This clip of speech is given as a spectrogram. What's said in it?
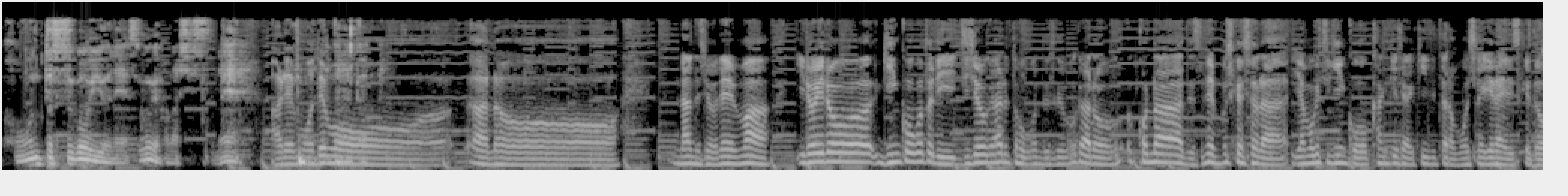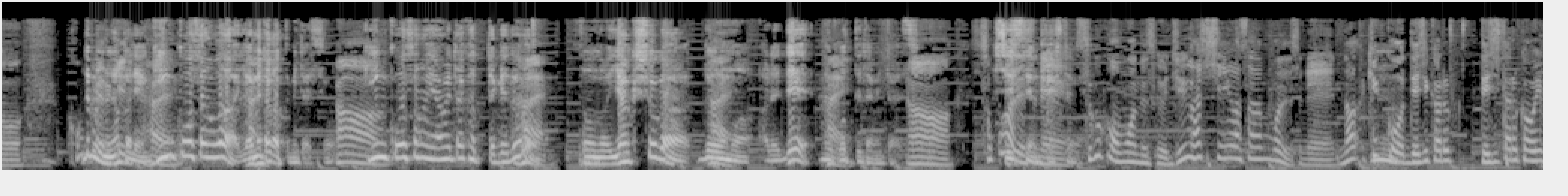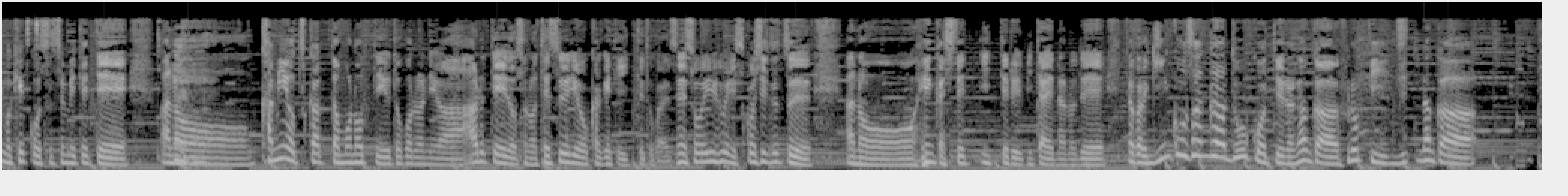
ほんとすごいよね。すごい話ですね。あれもでも、あのーなんでしょうね。まあ、いろいろ銀行ごとに事情があると思うんですけど、僕あの、こんなですね、もしかしたら山口銀行関係者が聞いてたら申し訳ないですけど、今でもね、なんかね、はい。銀行さんは辞めたかったみたいですよ。あー。銀行さんは辞めたかったけど、はい。その役所がどうもあれではい。残ってたみたいです。ああ、そこはですねすごく思うんですけど、18神話さんもですね、な結構デジカル、デジタル化を今結構進めてて、あのー紙を使ったものっていうところには、ある程度その手数料をかけていってとかですね、そういうふうに少しずつ、あの変化していってるみたいなので、だから銀行さんがどうこうっていうのは、なんかフロッピー、なんか、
